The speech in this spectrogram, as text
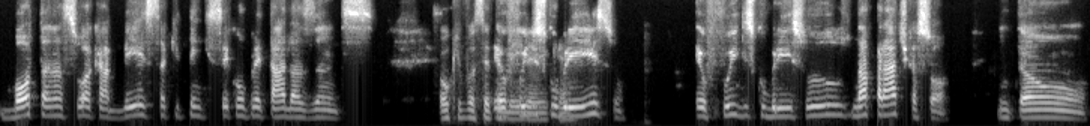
bota na sua cabeça que tem que ser completadas antes. Ou que você também, Eu fui né, descobrir isso. Eu fui descobrir isso na prática só. Então,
